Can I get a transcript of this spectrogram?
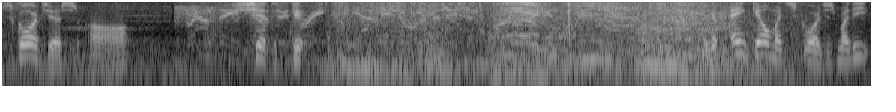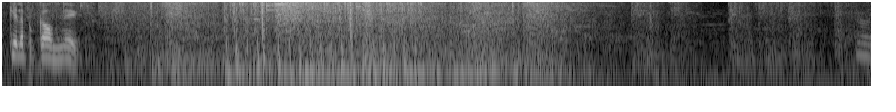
Scoortjes. Oh. Shit. Ik, ik heb één kill met de scoortjes, maar die kill op een kant niks. Oh.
